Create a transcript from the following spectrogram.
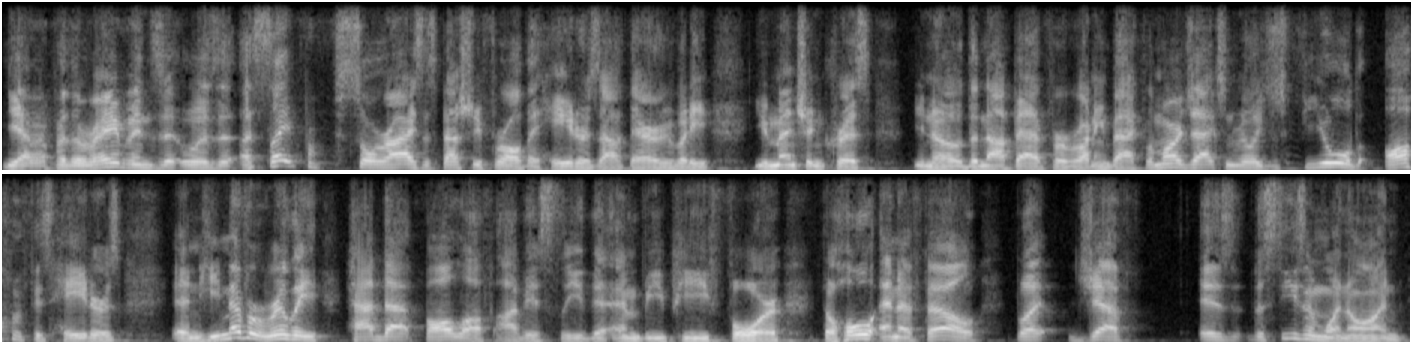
Yeah, but for the Ravens, it was a sight for sore eyes, especially for all the haters out there. Everybody, you mentioned, Chris, you know, the not bad for running back. Lamar Jackson really just fueled off of his haters, and he never really had that fall off. Obviously, the MVP for the whole NFL. But, Jeff, as the season went on,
